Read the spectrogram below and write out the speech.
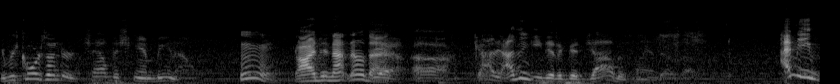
He records under Childish Gambino. Hmm. I did not know that. Yeah. Uh, God, I think he did a good job as Lando. Though. I mean,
